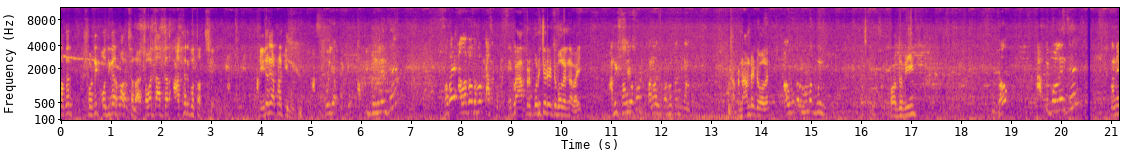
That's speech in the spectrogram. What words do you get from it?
তাদের সঠিক অধিকার পাচ্ছে না? সবাই যার যার আখের গোছাচ্ছে। এটা নিয়ে আপনারা কি বলবেন? বলি আপনাকে আপনি বললেন যে সবাই আলাদা আলাদাভাবে কাজ করতেছে এবং ভাই, আপনার পরিচয়টা একটু বলেন না ভাই। আমি সংগঠন বাংলাদেশ গণতান্ত্রিক আন্দোলন আপনার নামটা একটু বলেন। আবু বকর মোহাম্মদ মুইন পদবী। আপনি বললেন যে মানে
